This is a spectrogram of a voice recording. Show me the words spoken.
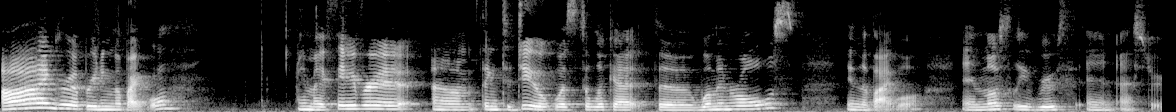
I grew up reading the Bible. And my favorite um, thing to do was to look at the woman roles in the Bible, and mostly Ruth and Esther.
